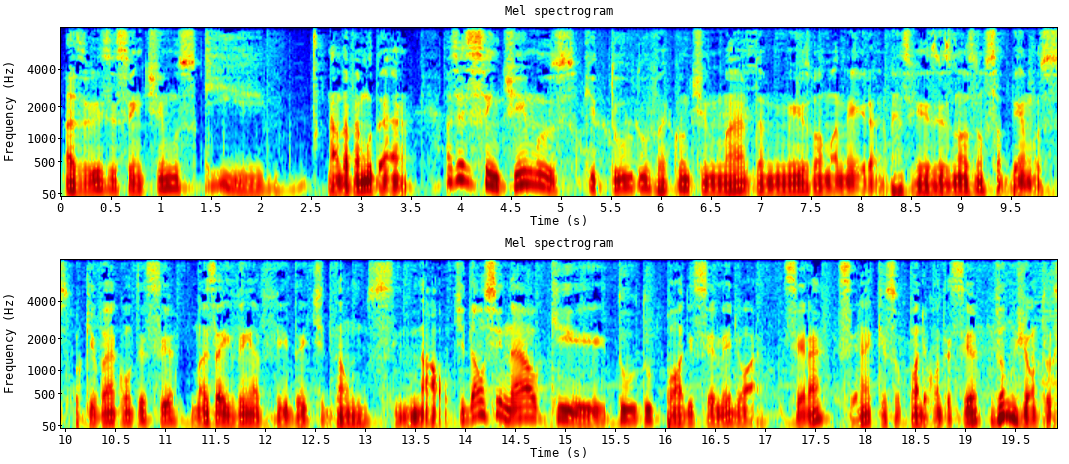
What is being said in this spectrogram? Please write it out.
Às vezes sentimos que nada vai mudar. Às vezes sentimos que tudo vai continuar da mesma maneira. Às vezes nós não sabemos o que vai acontecer, mas aí vem a vida e te dá um sinal. Te dá um sinal que tudo pode ser melhor. Será? Será que isso pode acontecer? Vamos juntos.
